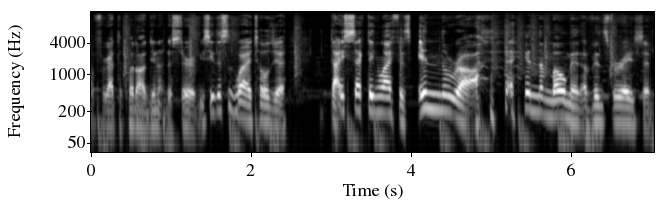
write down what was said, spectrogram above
I forgot to put on Do Not Disturb. You see, this is why I told you dissecting life is in the raw, in the moment of inspiration.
